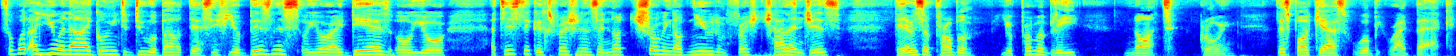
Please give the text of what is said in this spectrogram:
So what are you and I going to do about this? If your business or your ideas or your artistic expressions are not throwing up new and fresh challenges, there is a problem. You're probably not growing. This podcast will be right back.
